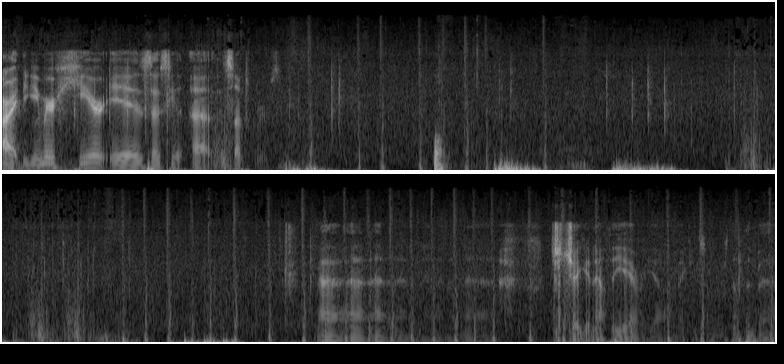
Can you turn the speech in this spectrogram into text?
All right, the gamer here is soci uh sloped groups. The area, making sure there's nothing bad.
